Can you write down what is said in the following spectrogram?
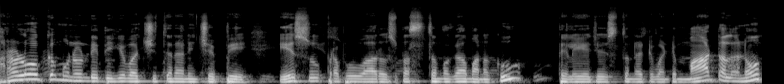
పరలోకము నుండి దిగి వచ్చితనని చెప్పి యేసు ప్రభువారు స్పష్టముగా మనకు తెలియజేస్తున్నటువంటి మాటలను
